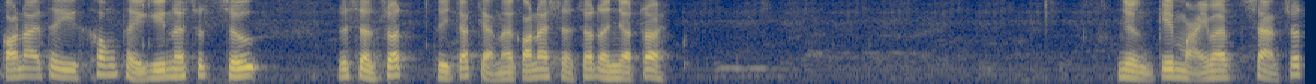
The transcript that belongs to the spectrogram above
Con này thì không thể ghi nơi xuất xứ. Để sản xuất thì chắc chắn là con này sản xuất ở Nhật rồi. Những cái máy mà sản xuất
